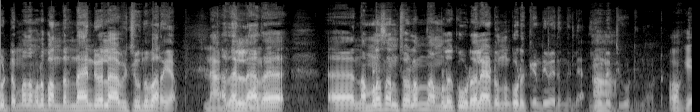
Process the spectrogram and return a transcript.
കൂട്ടുമ്പോൾ നമ്മൾ പന്ത്രണ്ടായിരം രൂപ ലാഭിച്ചു എന്ന് പറയാം. അതല്ലാതെ നമ്മളെ സംബന്ധിച്ചോളം നമ്മൾ കൂടുതലായിട്ടൊന്നും കൊടുക്കേണ്ടി വരുന്നില്ല യൂണിറ്റ് കൂട്ടുന്നതുകൊണ്ട്. ഓക്കെ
